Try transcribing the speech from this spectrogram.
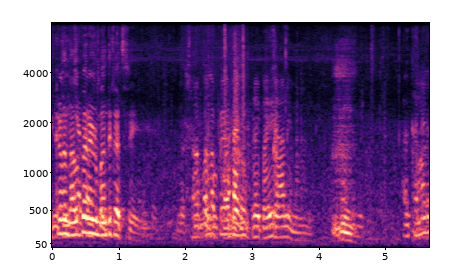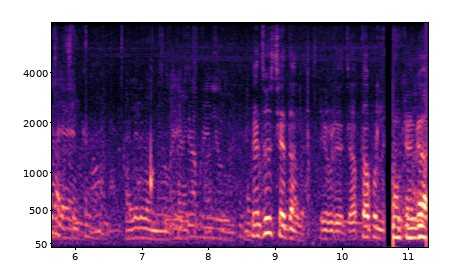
ఇక్కడ నలభై రెండు మందికి వచ్చినాయి నేను చూసి చేద్దాం. ఇప్పుడు జప్తాపూర్ ముఖ్యంగా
